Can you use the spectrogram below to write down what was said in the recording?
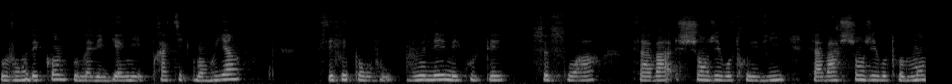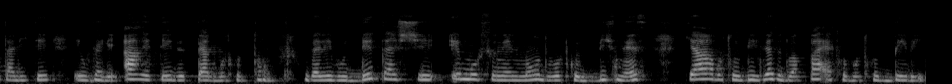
vous vous rendez compte que vous n'avez gagné pratiquement rien, c'est fait pour vous. Venez m'écouter ce soir ça va changer votre vie, ça va changer votre mentalité et vous allez arrêter de perdre votre temps. Vous allez vous détacher émotionnellement de votre business car votre business ne doit pas être votre bébé.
